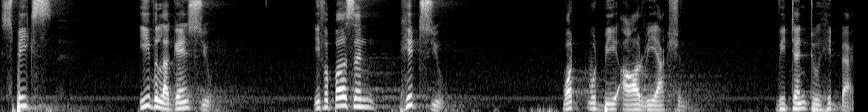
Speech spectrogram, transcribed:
speaks evil against you, if a person hits you, what would be our reaction? We tend to hit back,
